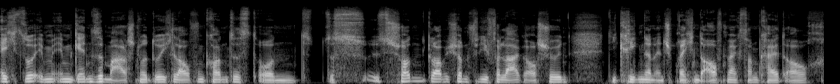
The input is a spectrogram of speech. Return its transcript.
echt so im, im Gänsemarsch nur durchlaufen konntest. Und das ist schon, glaube ich, schon für die Verlage auch schön. Die kriegen dann entsprechende Aufmerksamkeit auch.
